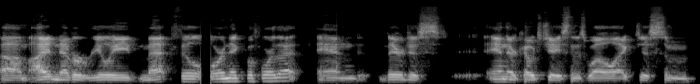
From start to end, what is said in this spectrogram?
Um, I had never really met Phil or Nick before that, and they're just and their coach Jason as well, like just some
